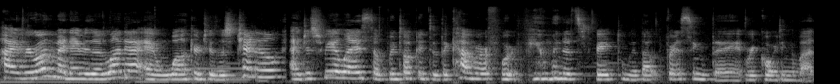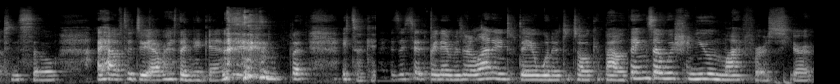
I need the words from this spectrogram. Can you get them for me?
Hi everyone, my name is Orlando and welcome to this channel. I just realized I've been talking to the camera for a few minutes straight without pressing the recording button, so I have to do everything again, but it's okay. As I said, my name is Orlando and today I wanted to talk about things I wish I knew in my first year.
